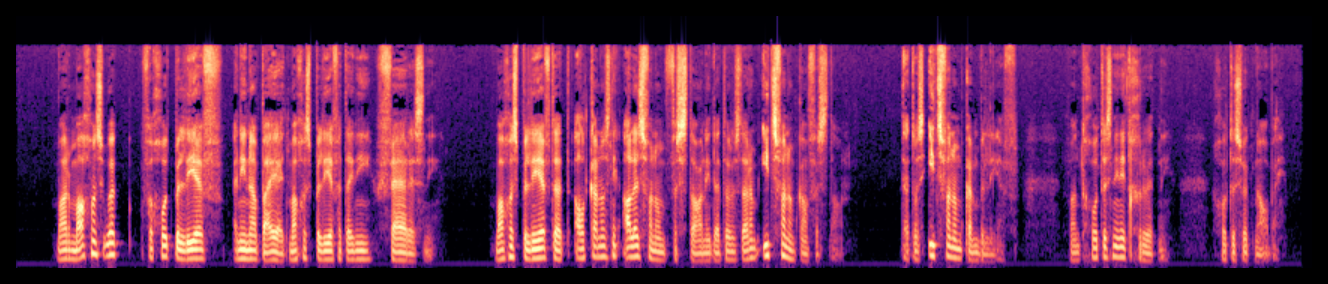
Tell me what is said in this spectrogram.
Maar mag ons ook vir God beleef in die nabyheid. Mag ons beleef dat hy nie ver is nie. Mag ons beleef dat al kan ons nie alles van hom verstaan nie, dat ons daarom iets van hom kan verstaan. Dat ons iets van hom kan beleef. Want God is nie net groot nie. God is ook naby.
